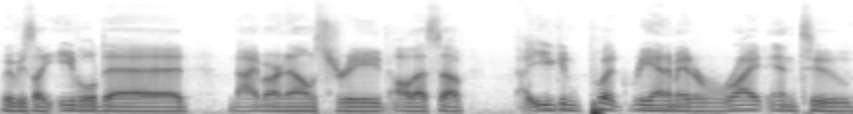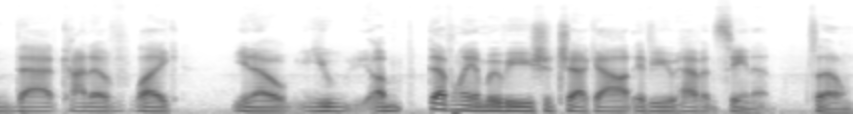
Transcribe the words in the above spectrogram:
movies like Evil Dead, Nightmare on Elm Street, all that stuff, uh, you can put Reanimator right into that kind of, like, you know, you um, definitely a movie you should check out if you haven't seen it. So,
